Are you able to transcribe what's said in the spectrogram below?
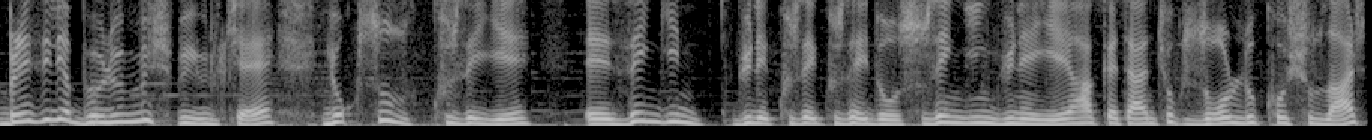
Brezilya bölünmüş bir ülke. Yoksul kuzeyi, zengin güney kuzey kuzey doğusu zengin güneyi hakikaten çok zorlu koşullar.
